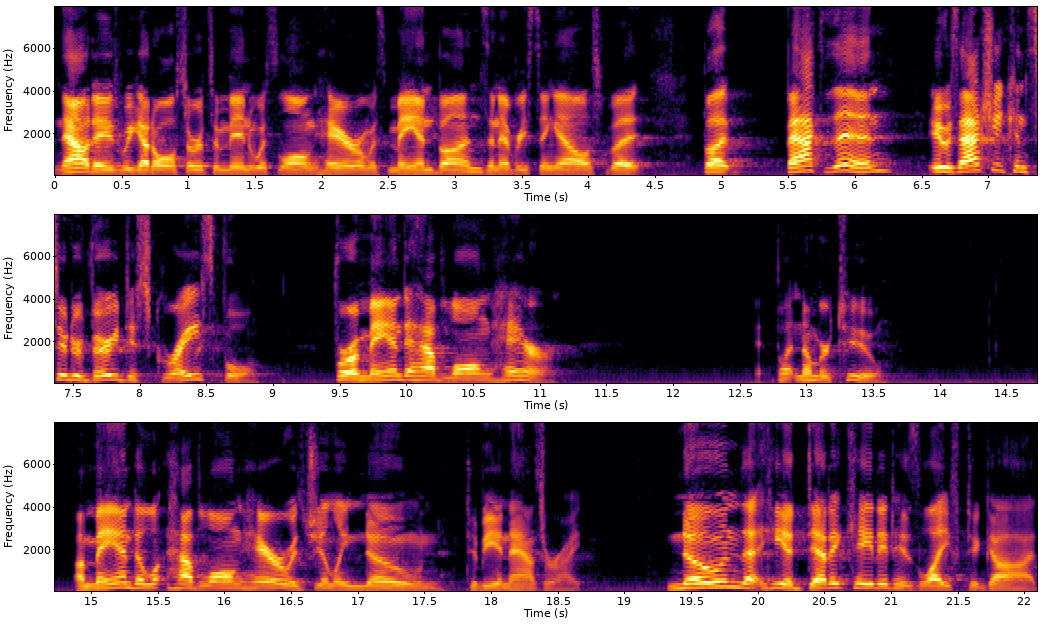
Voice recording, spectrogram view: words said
nowadays we got all sorts of men with long hair and with man buns and everything else, but, but back then, it was actually considered very disgraceful for a man to have long hair. But number two, a man to have long hair was generally known to be a Nazarite, known that he had dedicated his life to God.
